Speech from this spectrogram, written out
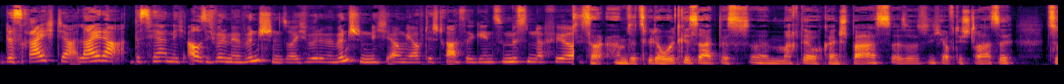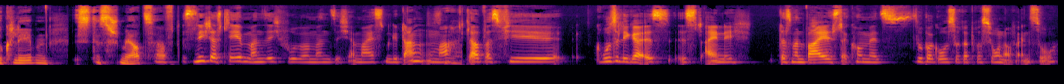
das reicht ja leider bisher nicht aus. Ich würde mir wünschen, so ich würde mir wünschen, nicht irgendwie auf die Straße gehen zu müssen dafür. Sie haben Sie jetzt wiederholt gesagt, das äh, macht ja auch keinen Spaß, also sich auf die Straße zu kleben. Ist das schmerzhaft? Es ist nicht das Leben an sich, worüber man sich am meisten Gedanken macht. Ich glaube, was viel gruseliger ist, ist eigentlich, dass man weiß, da kommen jetzt super große Repressionen auf einen zu.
